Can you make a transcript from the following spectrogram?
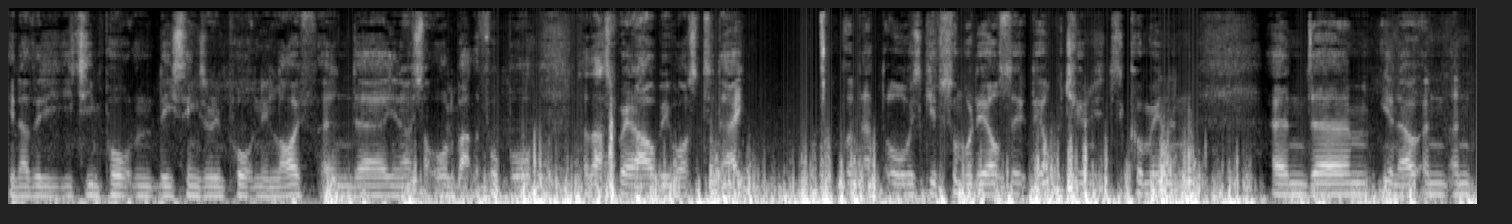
you know that it's important. These things are important in life, and uh, you know it's not all about the football. So that's where Albie was today. But that always gives somebody else the, the opportunity to come in and and um, you know and, and,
